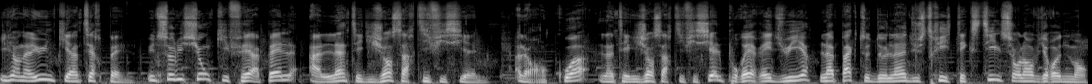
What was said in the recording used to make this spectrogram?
il y en a une qui interpelle, une solution qui fait appel à l'intelligence artificielle. Alors en quoi l'intelligence artificielle pourrait réduire l'impact de l'industrie textile sur l'environnement?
